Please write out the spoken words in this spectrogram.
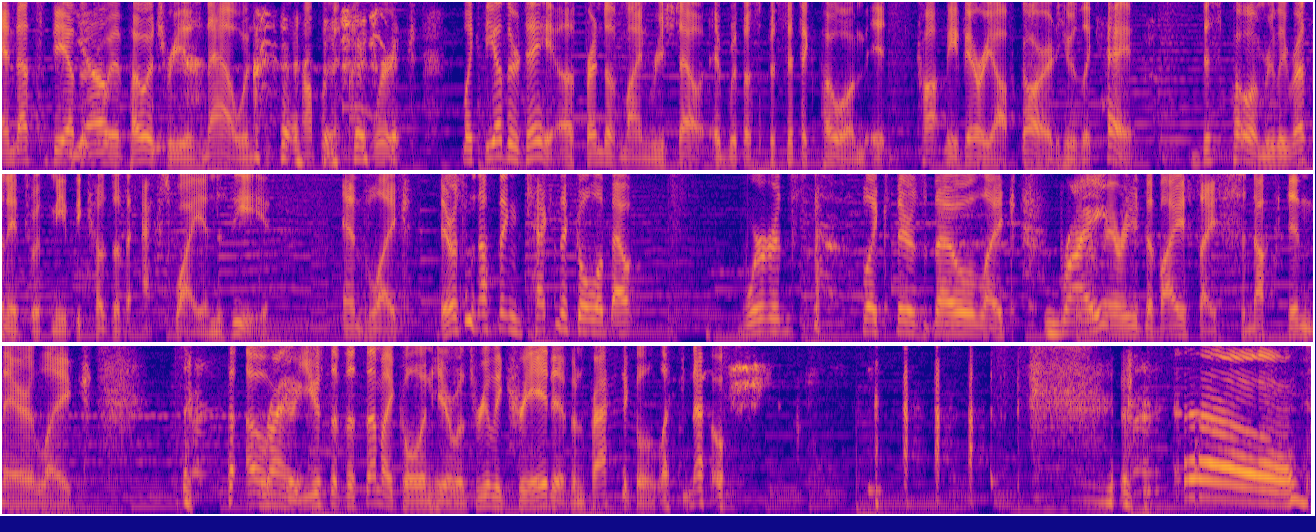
And that's the other Yep. way of poetry is now when people compliment my work. Like the other day, a friend of mine reached out with a specific poem. It caught me very off guard. He was like, "Hey, this poem really resonates with me because of X, Y, and Z," and like, there's nothing technical about words. like, there's no like Right. literary device I snuck in there. Like, oh, your Right. use of the semicolon here was really creative and practical. Like, no. Oh,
